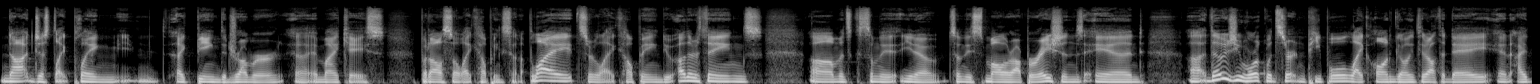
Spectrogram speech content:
not just like playing like being the drummer uh, in my case but also like helping set up lights or like helping do other things um and some of the you know some of these smaller operations. And uh, those you work with certain people like ongoing throughout the day. And i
